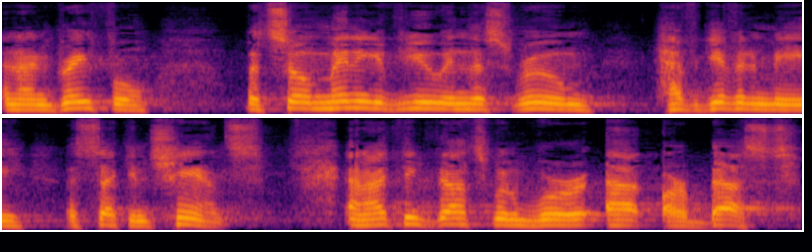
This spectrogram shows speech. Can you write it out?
and ungrateful. But so many of you in this room have given me a second chance. And I think that's when we're at our best.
